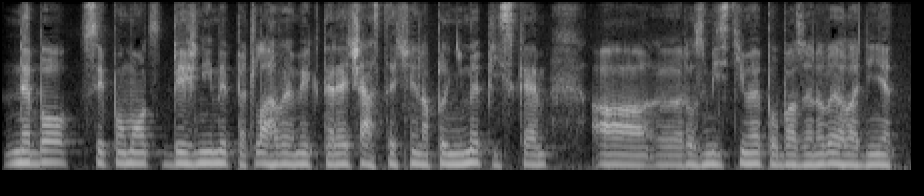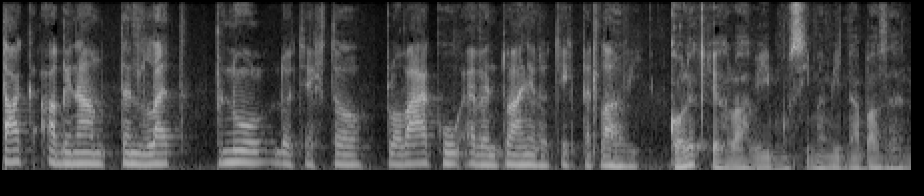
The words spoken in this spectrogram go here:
nebo si pomoct běžnými petlahvemi, které částečně naplníme pískem a e, rozmístíme po bazénové hladině tak, aby nám ten led pnul do těchto plováků, eventuálně do těch petlahví. Kolik těch lahví musíme mít na bazén?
